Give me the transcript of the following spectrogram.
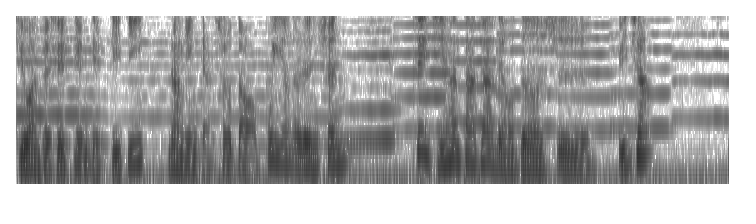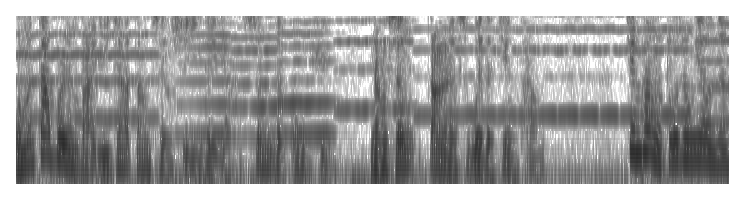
希望这些点点滴滴让您感受到不一样的人生。这一集和大家聊的是瑜伽。我们大部分人把瑜伽当成是一个养生的工具，养生当然是为了健康。健康有多重要呢？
